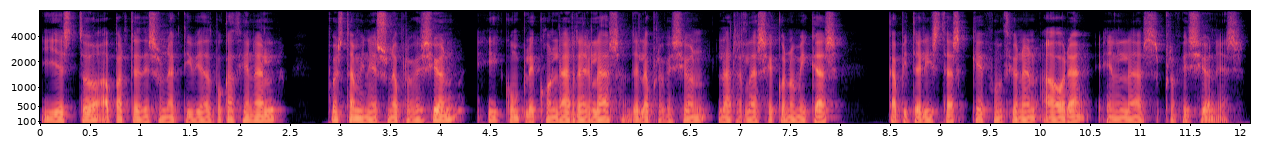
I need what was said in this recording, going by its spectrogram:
Y esto, aparte de ser una actividad vocacional, pues también es una profesión y cumple con las reglas de la profesión, las reglas económicas capitalistas que funcionan ahora en las profesiones.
